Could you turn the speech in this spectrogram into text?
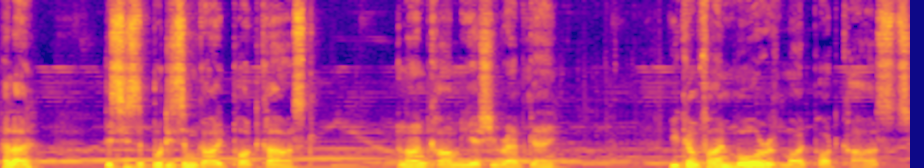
Hello, this is the Buddhism Guide podcast, and I'm Karma Yeshe Rabgye. You can find more of my podcasts,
